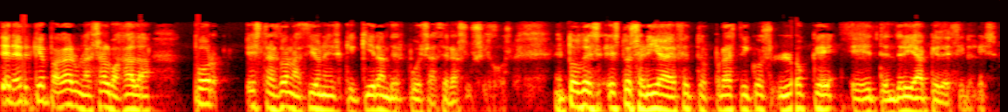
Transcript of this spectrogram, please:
tener que pagar una salvajada por estas donaciones que quieran después hacer a sus hijos. Entonces, esto sería a efectos prácticos lo que eh, tendría que decirles.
